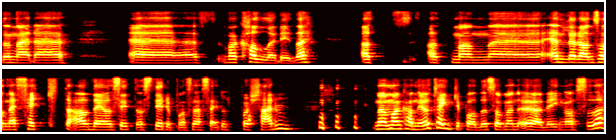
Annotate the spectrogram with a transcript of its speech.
den derre eh, Hva kaller de det? At, at man eh, En eller annen sånn effekt av det å sitte og stirre på seg selv på skjerm. Men man kan jo tenke på det som en øving også, da.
